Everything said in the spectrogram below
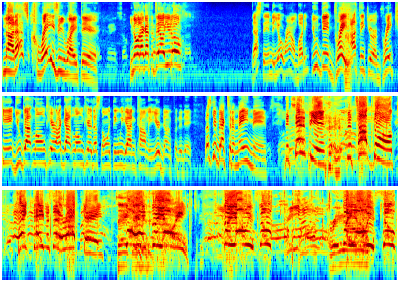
Nah, that's crazy right there. You know what I got to tell you though? That's the end of your round, buddy. You did great. I think you're a great kid. You got long hair. I got long hair. That's the only thing we got in common. You're done for the day. Let's get back to the main man, the champion, the top dog, Tank Davis in a rap game. Tank Go ahead, Davis. 3 0 3 soup. 3 Real. soup.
